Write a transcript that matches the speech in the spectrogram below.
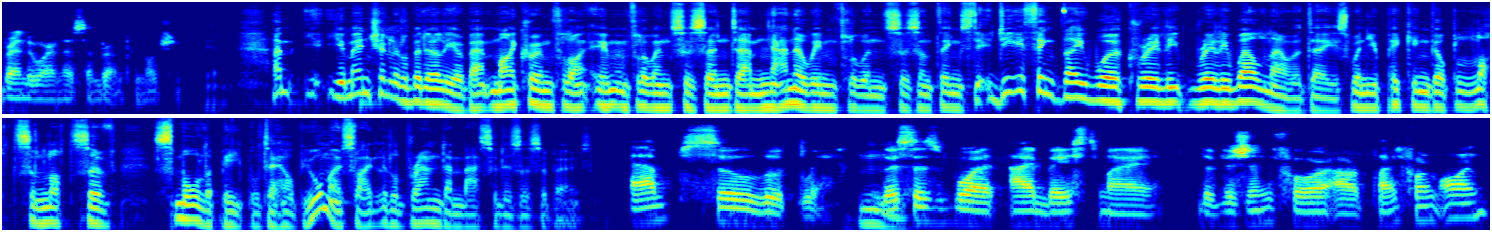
brand awareness and brand promotion. Yeah. Um, you, you, mentioned a little bit earlier about micro influencers and um, nano influencers and things. Do, do, you think they work really, really well nowadays when you're picking up lots and lots of smaller people to help you, almost like little brand ambassadors, I suppose? Absolutely. Mm. This is what I based my the vision for our platform on,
